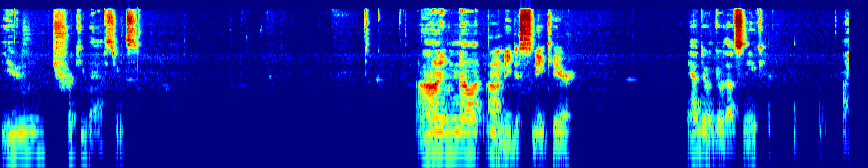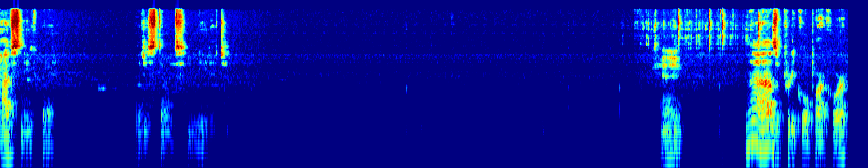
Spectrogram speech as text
You tricky bastards. I don't even know it. I don't need to sneak here. Yeah, I'm doing good without sneak. I have sneak, but I, I just don't need it. Okay, Yeah, that was a pretty cool parkour.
